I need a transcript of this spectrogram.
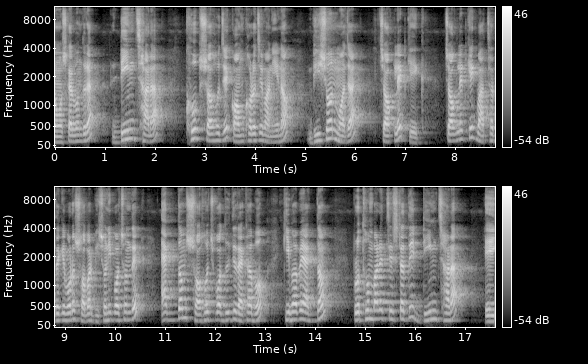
নমস্কার বন্ধুরা, ডিম ছাড়া খুব সহজে কম খরচে বানিয়ে নাও ভীষণ মজার চকলেট কেক। চকলেট কেক বাচ্চা থেকে বড় সবার ভীষণই পছন্দের। একদম সহজ পদ্ধতিতে দেখাবো কীভাবে একদম প্রথমবারের চেষ্টাতে ডিম ছাড়া এই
